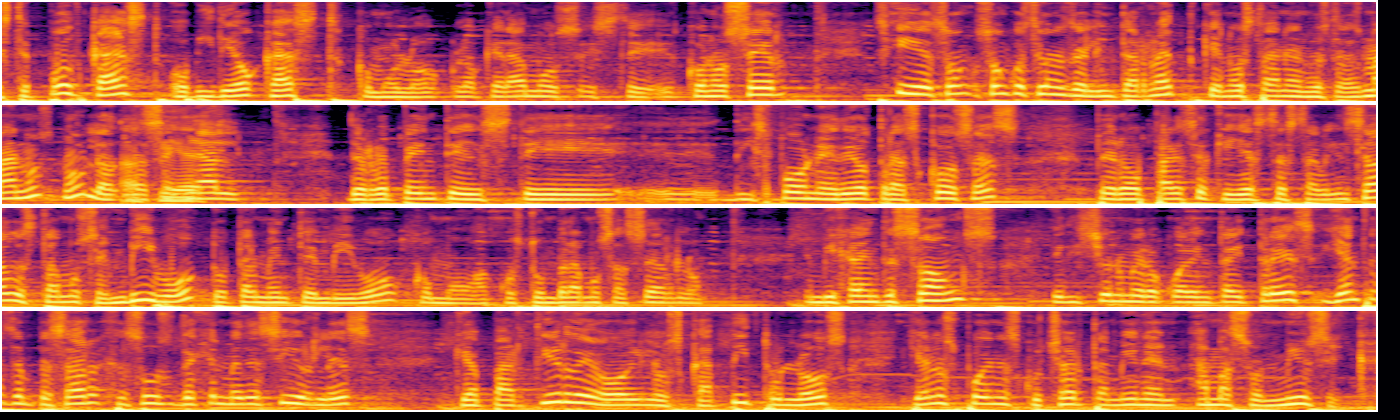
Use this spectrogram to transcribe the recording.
este podcast o videocast, como lo, queramos este, conocer. Sí, son, son cuestiones del internet que no están en nuestras manos, ¿no? La, señal de repente este, eh, dispone de otras cosas, pero parece que ya está estabilizado. Estamos en vivo, totalmente en vivo, como acostumbramos a hacerlo en Behind the Songs, edición número 43. Y antes de empezar, Jesús, déjenme decirles que a partir de hoy los capítulos ya los pueden escuchar también en Amazon Music.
